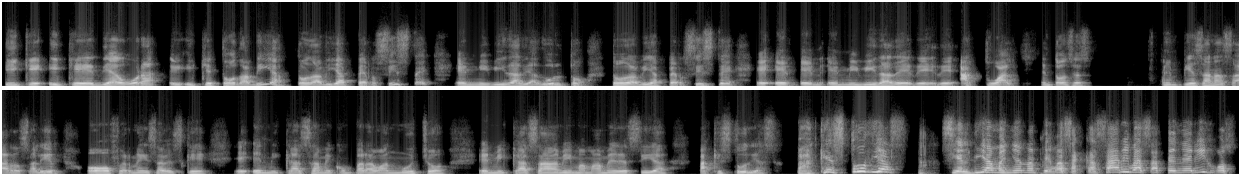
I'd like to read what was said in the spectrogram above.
y que, y que de ahora y, que todavía, todavía persiste en mi vida de adulto, todavía persiste en, en, en mi vida de, de, actual? Entonces, empiezan a, a, salir, oh, Ferney, ¿sabes qué? E, en mi casa me comparaban mucho, en mi casa mi mamá me decía, ¿para qué estudias? ¿Para qué estudias? Si el día mañana te vas a casar y vas a tener hijos.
